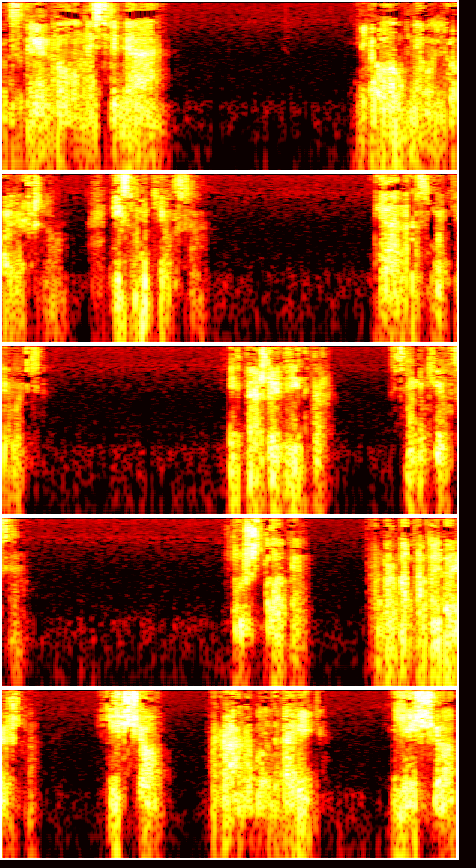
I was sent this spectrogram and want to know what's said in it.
взглянул на себя и обнял Лёлишну и смутился. И она смутилась. И даже Виктор смутился. «Ну что ты?» – пробормотал Лёлишна. «Еще рано благодарить. Еще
